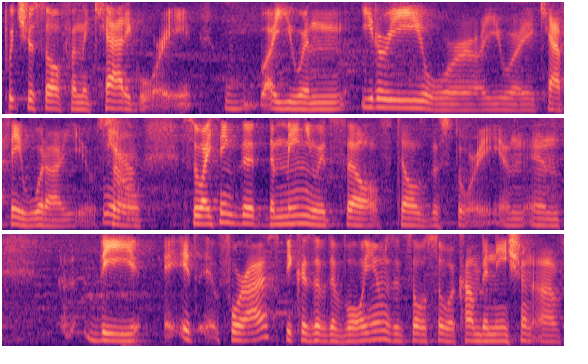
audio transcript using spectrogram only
put yourself in a category. Are you an eatery or are you a cafe? What are you? So, Yeah. so I think that the menu itself tells the story, and and the it's for us because of the volumes. It's also a combination of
